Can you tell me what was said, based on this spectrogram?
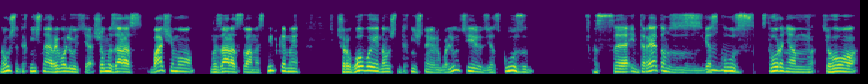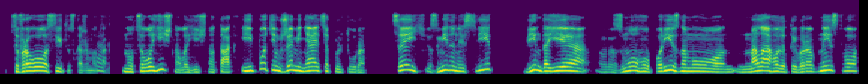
научно-технічна революція. Що ми зараз бачимо? Ми зараз з вами свідками чергової научно-технічної революції в зв'язку з з інтернетом, в зв'язку mm-hmm. з створенням цього цифрового світу, скажімо так. так. Ну це логічно, логічно так. І потім вже міняється культура. Цей змінений світ він дає е, змогу по різному налагодити виробництво.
